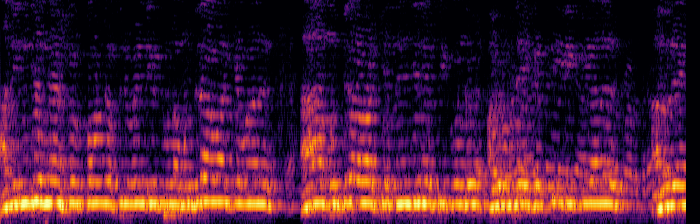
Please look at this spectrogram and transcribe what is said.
അത് ഇന്ത്യൻ നാഷണൽ കോൺഗ്രസിന് വേണ്ടിയിട്ടുള്ള മുദ്രാവാക്യമാണ്. ആ മുദ്രാവാക്യം നെഞ്ചിലെത്തിക്കൊണ്ട് അവരിവിടേക്ക് എത്തിയിരിക്കുകയാണ്. അവരെ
